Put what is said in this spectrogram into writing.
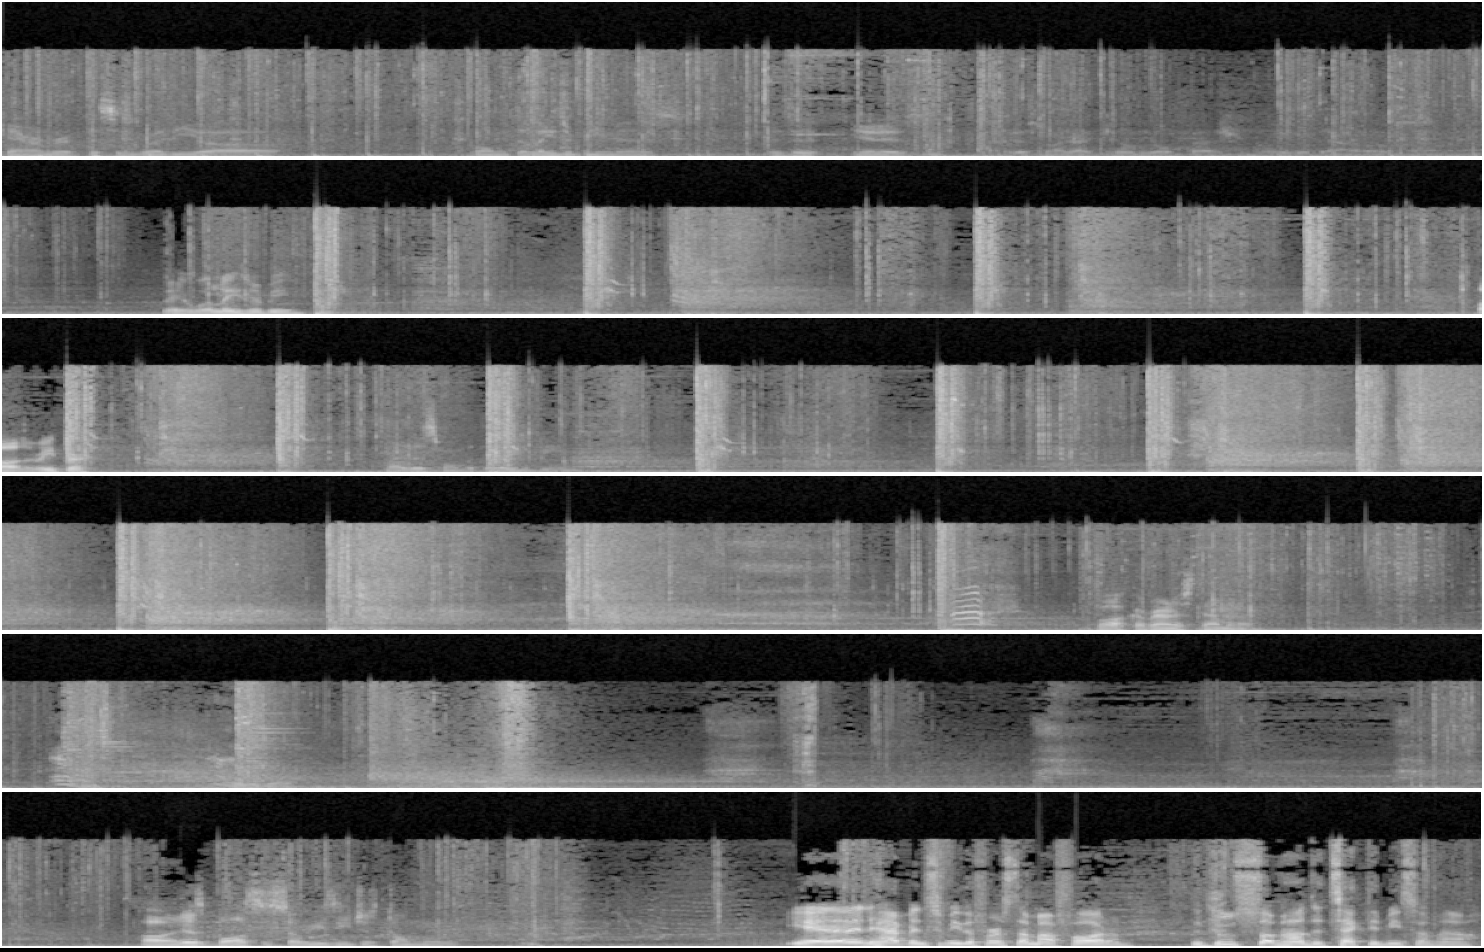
Can't remember if this is where the uh, one with the laser beam is. Is it? Yeah, it is. This one I gotta kill the old fashioned way with the arrows. Wait, what laser beam? Oh, the Reaper. No, this one with the laser beam. Fuck, I ran out of stamina. There we go. Oh, this boss is so easy, just don't move. Yeah, that didn't happen to me the first time I fought him. The dude somehow detected me somehow.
